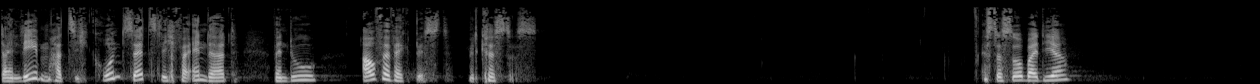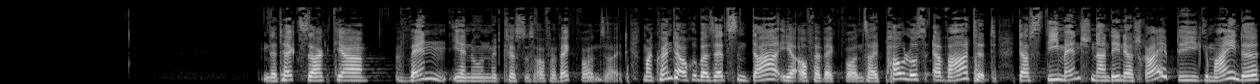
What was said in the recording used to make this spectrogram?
Dein Leben hat sich grundsätzlich verändert, wenn du auferweckt bist mit Christus. Ist das so bei dir? Und der Text sagt ja, wenn ihr nun mit Christus auferweckt worden seid. Man könnte auch übersetzen, da ihr auferweckt worden seid. Paulus erwartet, dass die Menschen, an denen er schreibt, die Gemeinde,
